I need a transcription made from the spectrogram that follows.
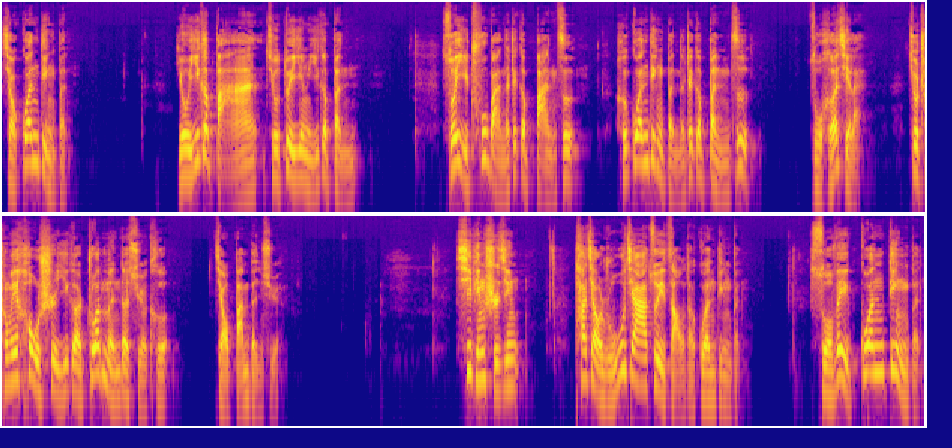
叫官定本，有一个版就对应一个本，所以出版的这个版字和官定本的这个本字组合起来，就成为后世一个专门的学科。叫版本学，《西平十经》，它叫儒家最早的官定本。所谓官定本，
